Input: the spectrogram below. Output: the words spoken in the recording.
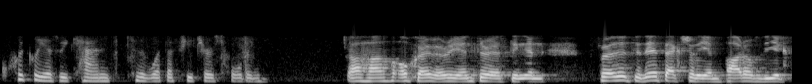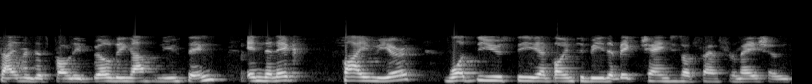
quickly as we can to what the future is holding. Uh huh. Okay, very interesting. And further to this, actually, and part of the excitement is probably building up new things. In the next five years, what do you see are going to be the big changes or transformations,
